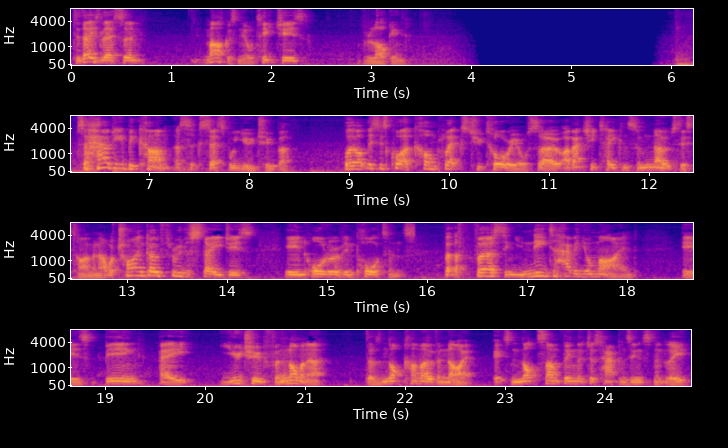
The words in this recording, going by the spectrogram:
Today's lesson, Marcus Neil teaches vlogging. So how do you become a successful YouTuber? Well, this is quite a complex tutorial, so I've actually taken some notes this time and I will try and go through the stages in order of importance. But the first thing you need to have in your mind is being a YouTube phenomena does not come overnight. It's not something that just happens instantly.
